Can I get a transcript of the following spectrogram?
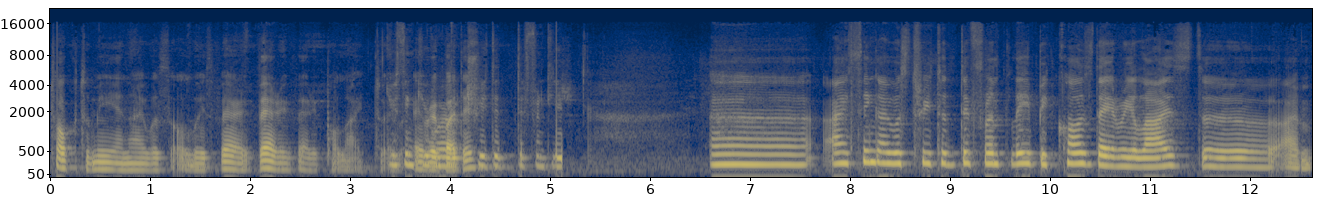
talk to me, and I was always very, very, very polite to Do you think everybody. you were treated differently? Uh, I think I was treated differently because they realized uh, I'm,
